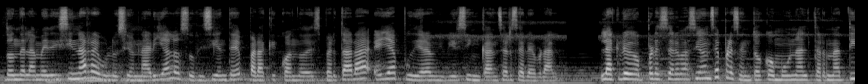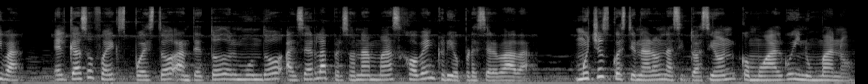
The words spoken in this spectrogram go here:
donde la medicina revolucionaría lo suficiente para que cuando despertara ella pudiera vivir sin cáncer cerebral. La criopreservación se presentó como una alternativa. El caso fue expuesto ante todo el mundo al ser la persona más joven criopreservada, Muchos cuestionaron la situación como algo inhumano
